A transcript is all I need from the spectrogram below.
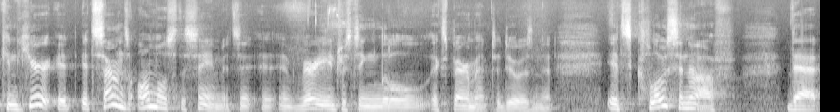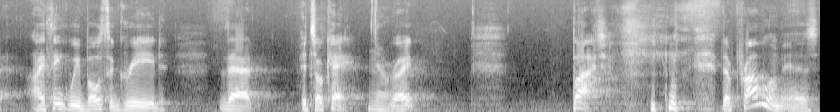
Can hear it, it sounds almost the same. It's a, a, very interesting little experiment to do, isn't it? It's close enough that I think we both agreed that it's okay, yeah. right? But the problem is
